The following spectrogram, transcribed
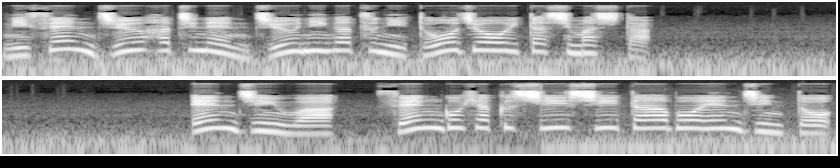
2018年12月に登場いたしました。エンジンは 1500cc ターボエンジンと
